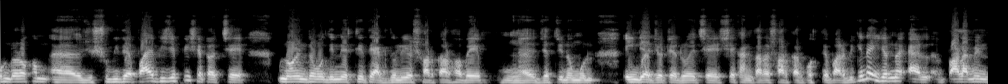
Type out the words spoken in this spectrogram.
অন্যরকম সুবিধা পায় বিজেপি, সেটা হচ্ছে নরেন্দ্র মোদীর নেতৃত্বে একদলীয় সরকার হবে যে তৃণমূল ইন্ডিয়া জোটে রয়েছে, সেখানে তারা সরকার করতে পারবে কিনা, এই জন্য পার্লামেন্ট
